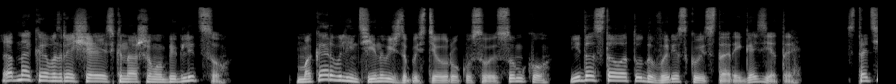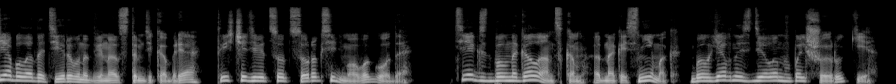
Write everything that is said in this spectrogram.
Однако, возвращаясь к нашему беглецу, Макар Валентинович запустил руку в свою сумку и достал оттуда вырезку из старой газеты. Статья была датирована 12 декабря 1947 года. Текст был на голландском, однако снимок был явно сделан в большой руке.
